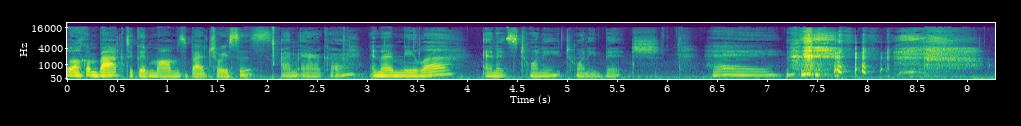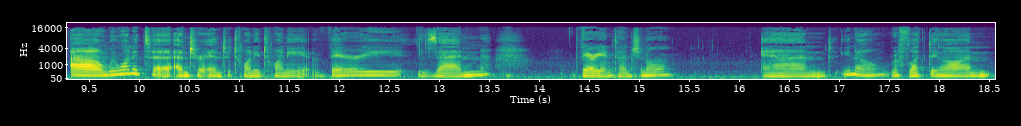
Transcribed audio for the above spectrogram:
Welcome back to Good Moms Bad Choices. I'm Erica. And I'm Mila. And it's 2020, bitch. Hey. um, we wanted to enter into 2020 very zen, very intentional, and, you know, reflecting on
